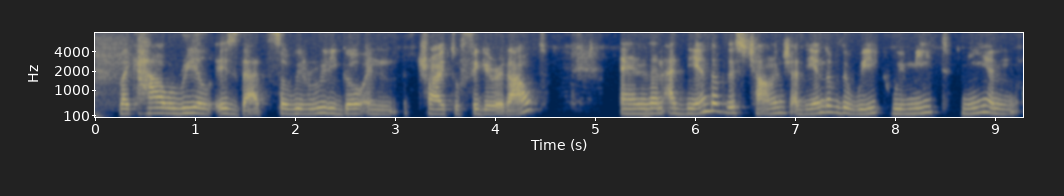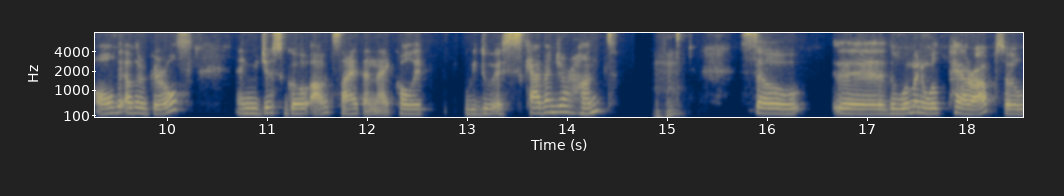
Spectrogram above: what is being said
Like how real is that? So we really go and try to figure it out. And then at the end of this challenge at the end of the week we meet me and all the other girls and we just go outside and i call it we do a scavenger hunt. Mm-hmm. so uh, the women will pair up so it will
